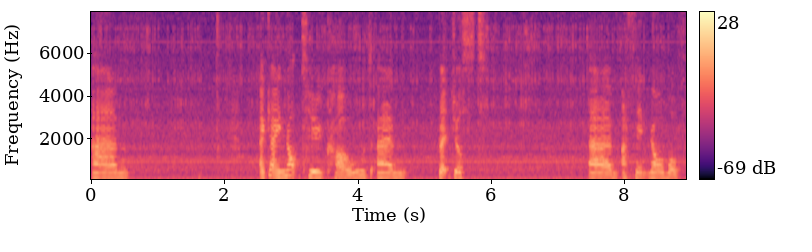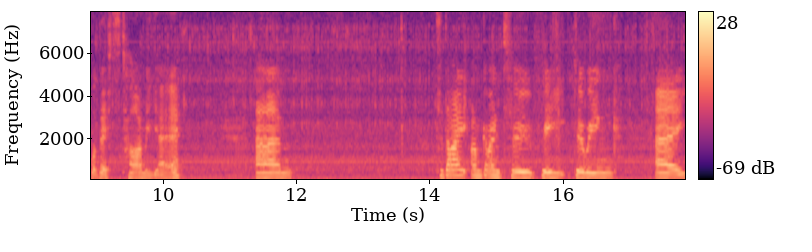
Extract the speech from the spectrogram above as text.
Um, again not too cold um, but just um, I think normal for this time of year. Um, today I'm going to be doing a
